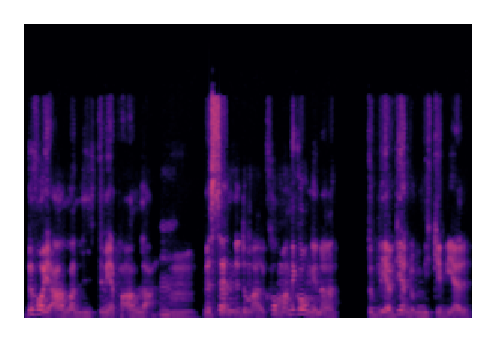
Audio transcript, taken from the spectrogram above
då var ju alla lite mer på alla. Mm. Mm, Men sen de kommande gångerna, då blev det ändå mycket mer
